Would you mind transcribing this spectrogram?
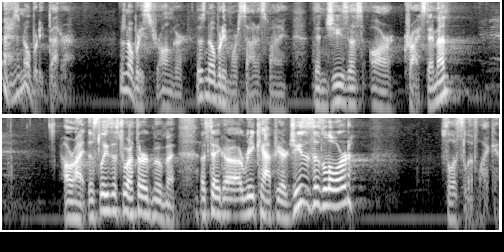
There's nobody better. There's nobody stronger. There's nobody more satisfying than Jesus our Christ. Amen? Amen? All right, this leads us to our third movement. Let's take a, a recap here. Jesus is Lord, so let's live like it.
